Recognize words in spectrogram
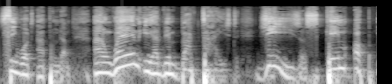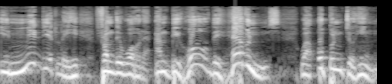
See what happened. And when he had been baptized, Jesus came up immediately from the water, and behold, the heavens were opened to him.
